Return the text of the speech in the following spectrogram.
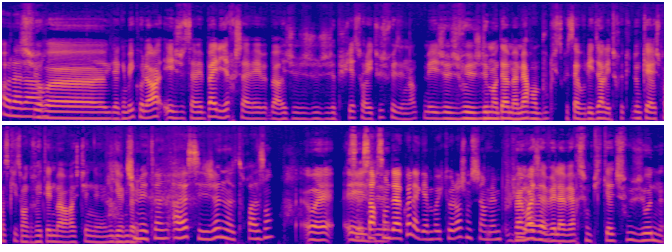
Oh là là. sur euh, la Game Boy Color et je savais pas lire, je savais bah je je- j'appuyais sur les touches, je faisais n'importe mais je, je je demandais à ma mère en boucle ce que ça voulait dire les trucs. Donc euh, je pense qu'ils ont regretté de m'avoir acheté une, une Game Tu Boy. m'étonnes. Ah ouais, c'est jeune, 3 ans. Ouais. Et ça je- ressemblait à quoi la Game Boy Color? Je me souviens même plus. Bah moi euh, j'avais la version Pikachu jaune.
